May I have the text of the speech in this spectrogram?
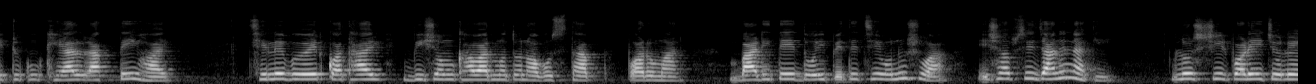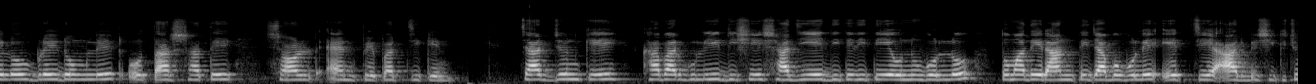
এটুকু খেয়াল রাখতেই হয়। ছেলে বউয়ের কথায় বিষম খাওয়ার মতন অবস্থা পরমার। বাড়িতে দই পেতেছে অনুসোয়া এসব সে জানে নাকি? লস্যির পরেই চলে এলো ব্রেড অমলেট ও তার সাথে সল্ট অ্যান্ড পেপার চিকেন। চারজনকে খাবারগুলি ডিশে সাজিয়ে দিতে দিতে অনু বলল, তোমাদের আনতে যাব বলে এর চেয়ে আর বেশি কিছু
